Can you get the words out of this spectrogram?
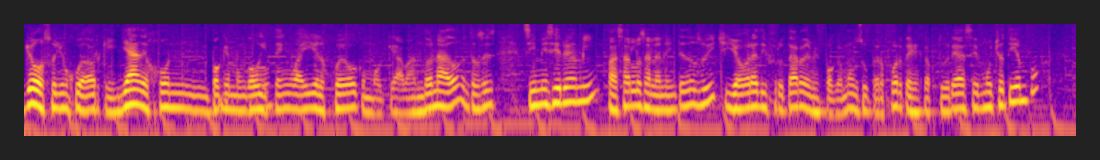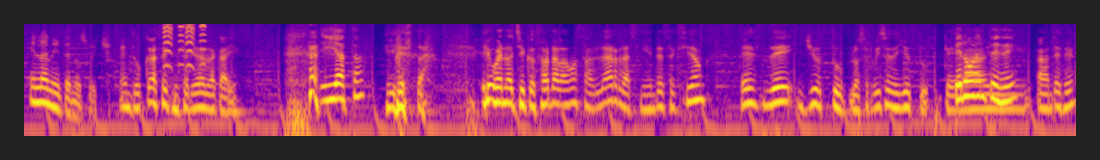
Yo soy un jugador que ya dejó un Pokémon GO y tengo ahí el juego como que abandonado, entonces sí me sirve a mí pasarlos a la Nintendo Switch y ahora disfrutar de mis Pokémon super fuertes que capturé hace mucho tiempo en la Nintendo Switch. En tu casa y sin salir a la calle. y ya está. Y ya está. Y bueno chicos, ahora vamos a hablar, la siguiente sección es de YouTube, los servicios de YouTube. que Pero hay- antes de- Antes de...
